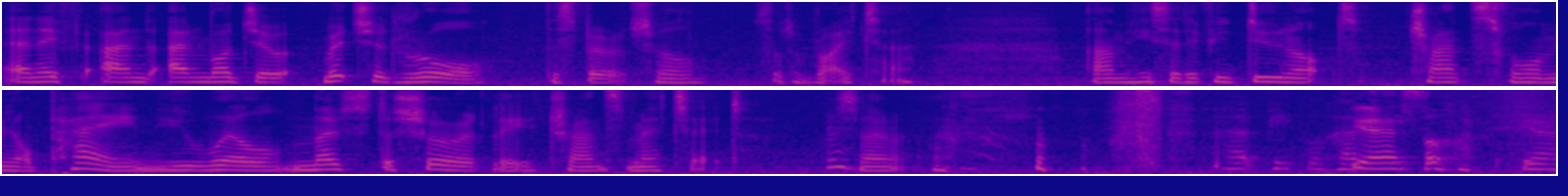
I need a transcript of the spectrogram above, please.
And if and and Roger Richard Rohr, the spiritual sort of writer, um, he said, if you do not transform your pain, you will most assuredly transmit it. Mm. So, hurt people, hurt yes, people. yeah.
